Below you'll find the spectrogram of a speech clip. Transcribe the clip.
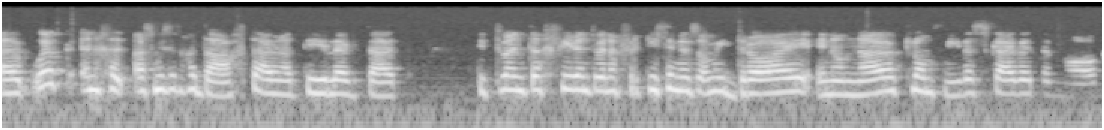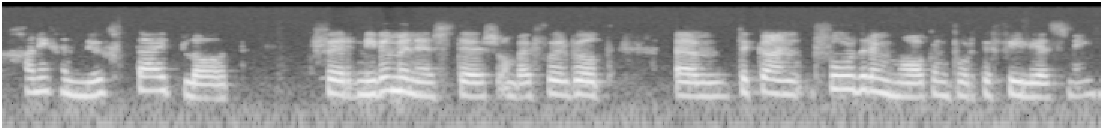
Uh ook in as mens in gedagte hou natuurlik dat die 2024 verkiesing is om die draai en om nou 'n klomp nuwe skuwe te maak, gaan nie genoeg tyd laat vir nuwe ministers om byvoorbeeld um te kan vordering maak in portefeuilles nie.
